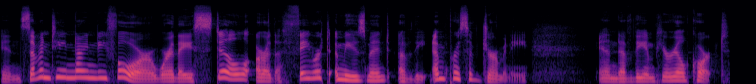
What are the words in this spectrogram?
in 1794, where they still are the favorite amusement of the Empress of Germany and of the imperial court.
